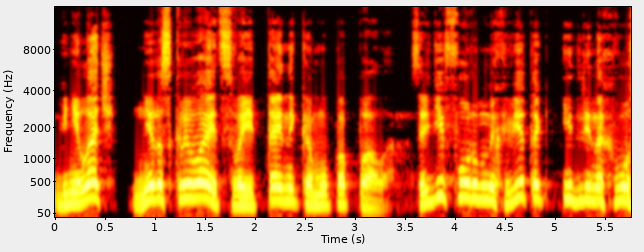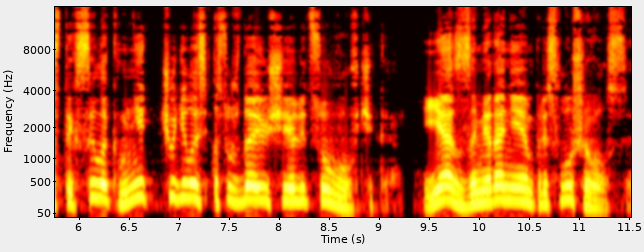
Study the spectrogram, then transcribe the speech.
Гнилач не раскрывает свои тайны кому попало. Среди форумных веток и длиннохвостых ссылок мне чудилось осуждающее лицо Вовчика. Я с замиранием прислушивался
